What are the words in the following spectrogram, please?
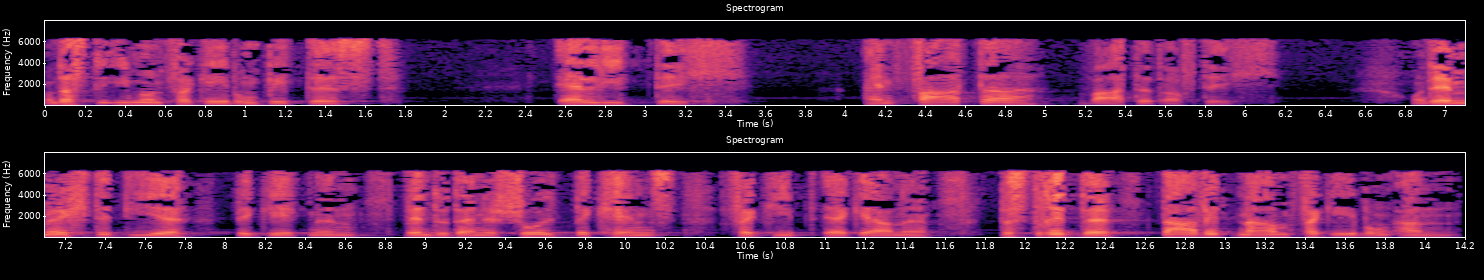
und dass du ihm um Vergebung bittest. Er liebt dich. Ein Vater wartet auf dich. Und er möchte dir begegnen. Wenn du deine Schuld bekennst, vergibt er gerne. Das dritte, David nahm Vergebung an.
